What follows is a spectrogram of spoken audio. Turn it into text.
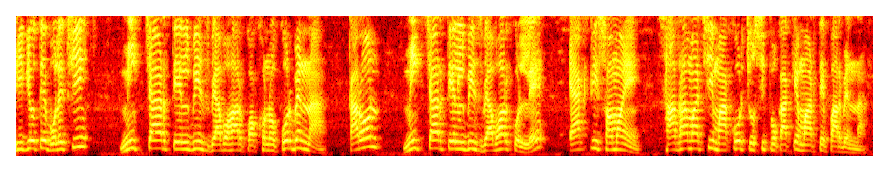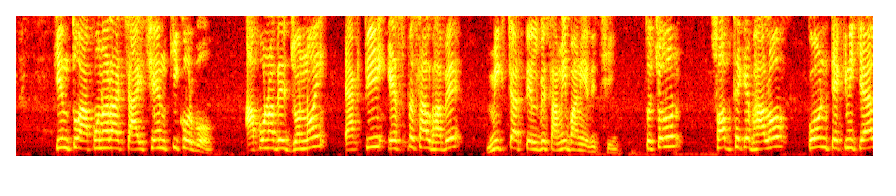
ভিডিওতে বলেছি, মিক্সচার তেলবীজ ব্যবহার কখনো করবেন না। কারণ মিক্সচার তেলবীজ ব্যবহার করলে একটি সময়ে সাদা মাছি মাকড় চষি পোকাকে মারতে পারবেন না। কিন্তু আপনারা চাইছেন কি করব? আপনাদের জন্যই একটি স্পেশালভাবে মিক্সচার তেলবিষ আমি বানিয়ে দিচ্ছি। তো চলুন সব থেকে ভালো কোন টেকনিক্যাল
